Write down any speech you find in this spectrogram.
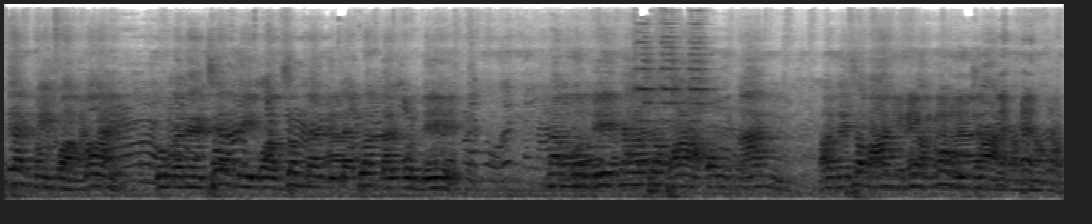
เชื่อมีความหมาย ตรงนั้นเองเชื่อมีความสำคัญที่จะรักษาคนดีนำคนดีข้าสภาองค์นั้นเอาในสบานเมืองเข้าลูกชางครับพี่น้องครับ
